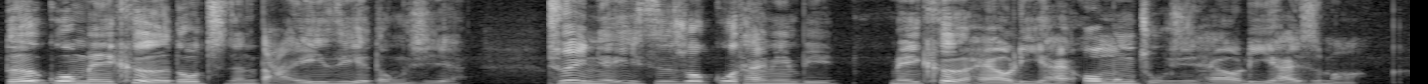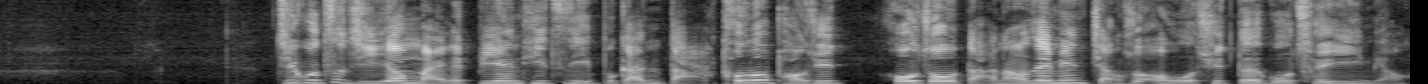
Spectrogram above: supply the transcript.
德国梅克尔都只能打 AZ 的东西，所以你的意思是说郭台铭比梅克尔还要厉害，欧盟主席还要厉害是吗？结果自己要买的 BNT 自己不敢打，偷偷跑去欧洲打，然后那边讲说哦，我去德国催疫苗，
